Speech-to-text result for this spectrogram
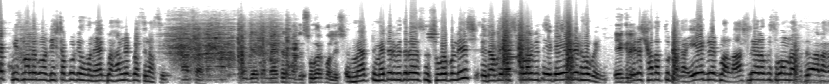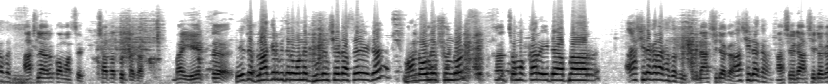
এক পিস মালে কোনো ডিস্টার্ব টোটি হবে না একবার হান্ড্রেড পার্সেন্ট আছে। আচ্ছা ম্যাটের মধ্যে সুগার পলিশ ম্যাটের ভিতরে সুগার পলিশ এটা আপনি অ্যাশ কালার ভিতরে এটা এ গ্রেড হবে। এটা টাকা এ গ্রেড মাল আসলে আরও কিছু কম রাখা রাখা যাবে। আসলে আরও কম আছে সাতাত্তর টাকা। ভাই একটা এই যে ব্ল্যাক এর ভিতরে অনেক গোল্ডেন শেড আছে এটা মালটা অনেক সুন্দর। চমৎকার এটা আপনার আশি টাকা রাখা যাবে। এটা আশি টাকা। আশি টাকা। আচ্ছা এটা আশি টাকা।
